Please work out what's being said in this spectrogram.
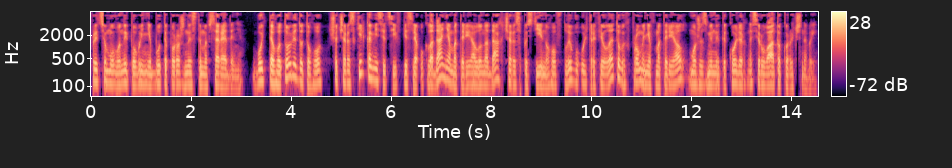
При цьому вони повинні бути порожнистими всередині. Будьте готові до того, що через кілька місяців після укладання матеріалу на дах через постійного впливу ультрафіолетових променів матеріал може змінити колір на сірувато-коричневий.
